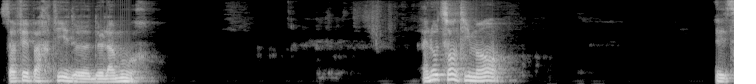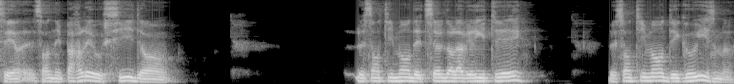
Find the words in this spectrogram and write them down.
Ça fait partie de, l'amour. Un autre sentiment, et c'est, ça en est parlé aussi dans le sentiment d'être seul dans la vérité, le sentiment d'égoïsme,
